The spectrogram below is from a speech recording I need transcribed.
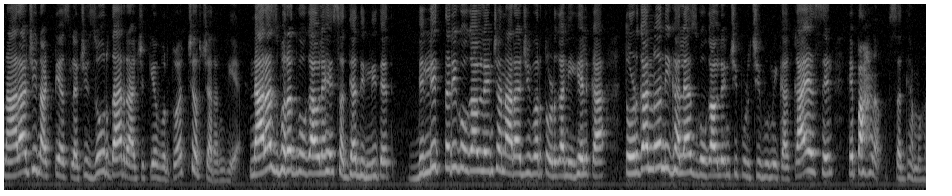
नाराजी नाट्य असल्याची जोरदार राजकीय वर्तुळात चर्चा रंगली आहे नाराज भरत गोगावले हे सध्या दिल्लीत आहेत. दिल्लीत तरी गोगावलेंच्या नाराजीवर तोडगा निघेल का? तोडगा न निघाल्यास गोगावलेंची पुढची भूमिका काय असेल हे पाहणं सध्या महत्त्व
